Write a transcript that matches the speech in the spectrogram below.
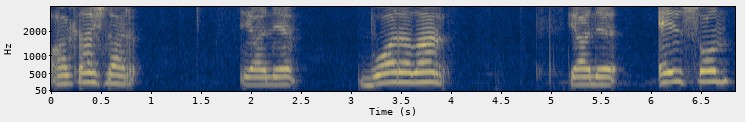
Arkadaşlar yani bu aralar yani en son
